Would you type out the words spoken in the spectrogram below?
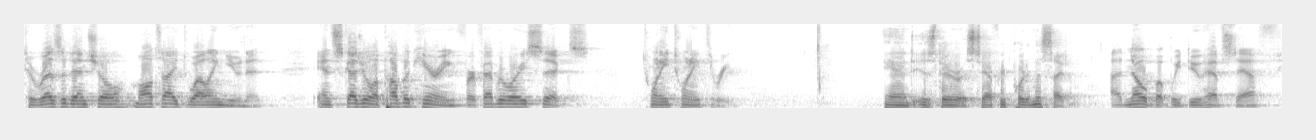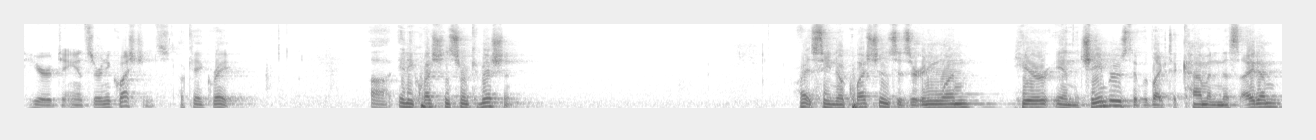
to residential multi-dwelling unit, and schedule a public hearing for February 6, 2023. And is there a staff report on this item? Uh, No, but we do have staff here to answer any questions. Okay, great. Uh, Any questions from commission? All right, seeing no questions, is there anyone here in the chambers that would like to comment on this item?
